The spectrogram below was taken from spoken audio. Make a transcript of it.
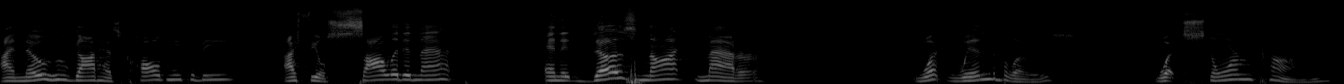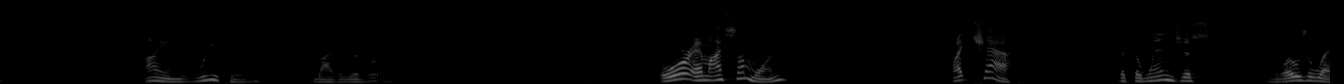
I know who God has called me to be. I feel solid in that. And it does not matter what wind blows, what storm comes, I am rooted by the river. Or am I someone like chaff that the wind just blows away?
